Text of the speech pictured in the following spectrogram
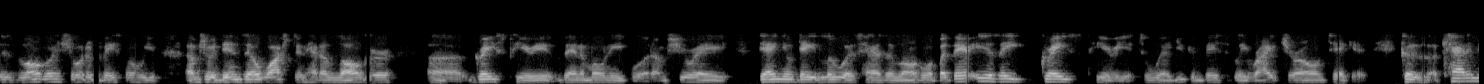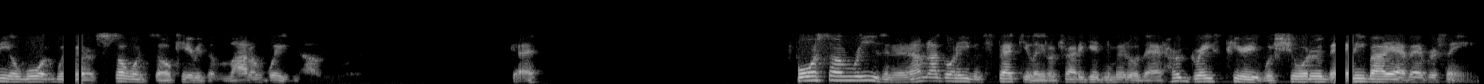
is longer and shorter based on who you. I'm sure Denzel Washington had a longer uh, grace period than a Mo'Nique would. I'm sure a Daniel Day Lewis has a longer one, but there is a grace period to where you can basically write your own ticket because Academy Award winner so and so carries a lot of weight in Hollywood. Okay. For some reason, and I'm not going to even speculate or try to get in the middle of that, her grace period was shorter than anybody I've ever seen.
